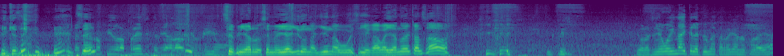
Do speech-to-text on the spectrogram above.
¿Y qué se, se, rompido la presa y te había jalado hacia el río. se, me, había- se me había ido una gallina, güey. Si llegaba ya no alcanzaba. Yo la señora Guajina y que le pegó un atarrayazo por allá.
